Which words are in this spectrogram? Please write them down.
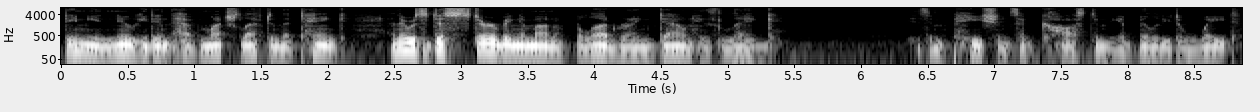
Damien knew he didn't have much left in the tank, and there was a disturbing amount of blood running down his leg. His impatience had cost him the ability to wait,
